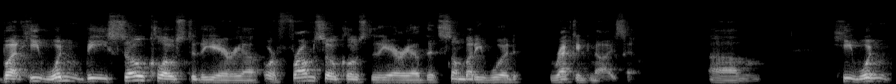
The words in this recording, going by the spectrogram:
But he wouldn't be so close to the area or from so close to the area that somebody would recognize him. Um, he wouldn't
